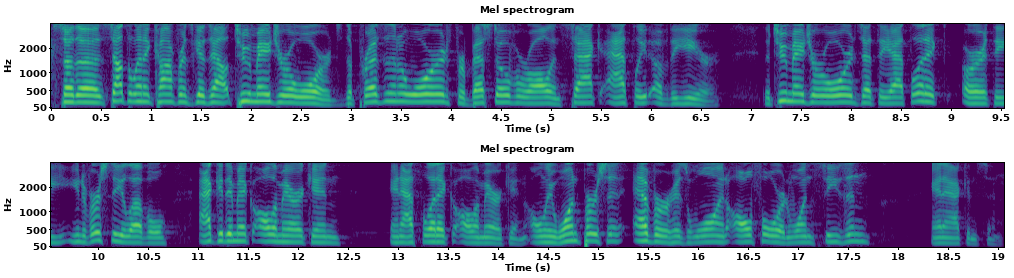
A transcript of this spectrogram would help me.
So the South Atlantic Conference gives out two major awards, the President Award for Best Overall and SAC Athlete of the Year. The two major awards at the athletic or at the university level, Academic All-American and Athletic All-American. Only one person ever has won all four in one season, Anna Atkinson.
